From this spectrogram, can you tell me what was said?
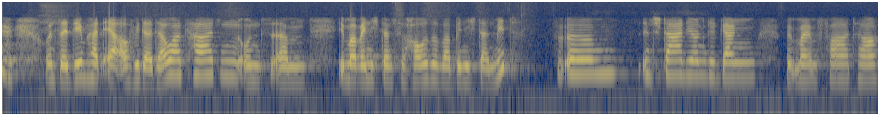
Und seitdem hat er auch wieder Dauerkarten. Und ähm, immer wenn ich dann zu Hause war, bin ich dann mit ähm, ins Stadion gegangen mit meinem Vater.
